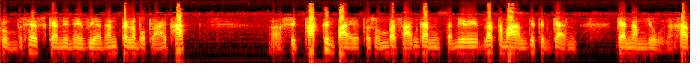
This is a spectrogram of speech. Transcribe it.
กลุ่มประเทศสแกนดิเนเวียนั้นเป็นระบบหลายพักสิบพักขึ้นไปผสมประสานกัน แต่มีรัฐบาลที่เป็นแกนแกนนำอยู่นะครับ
